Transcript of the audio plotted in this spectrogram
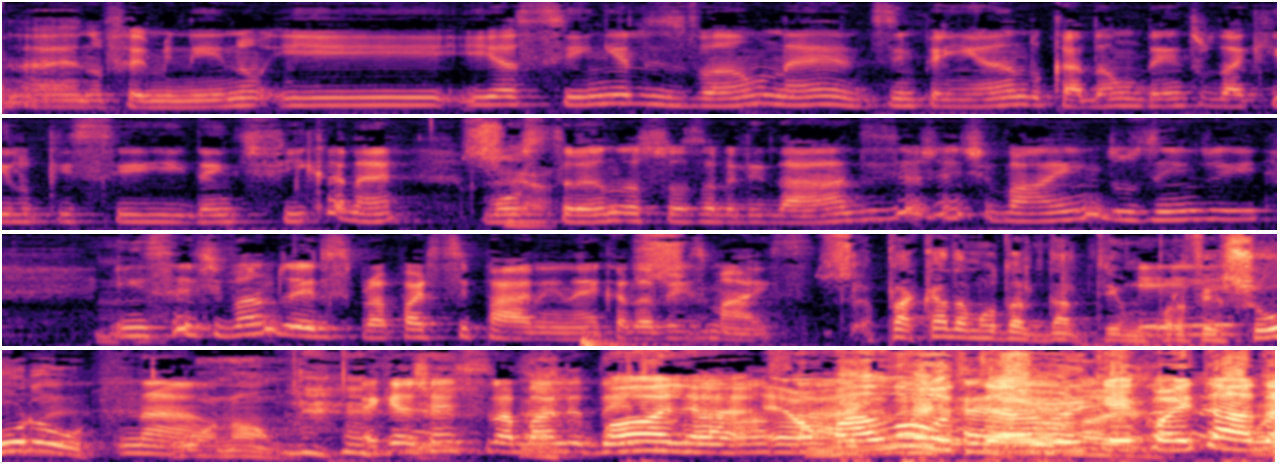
né, no feminino. E, e assim eles vão, né, desempenhando, cada um dentro daquilo que se identifica, né, Certo. mostrando as suas habilidades e a gente vai induzindo e incentivando eles para participarem, né, cada vez mais. Para cada modalidade tem um Isso, professor ou não. ou não? É que a gente trabalha dentro Olha, da nossa é uma área, luta, É. porque, coitada,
